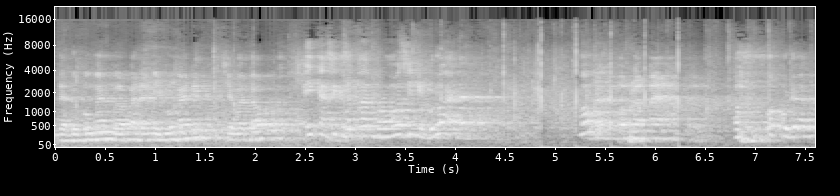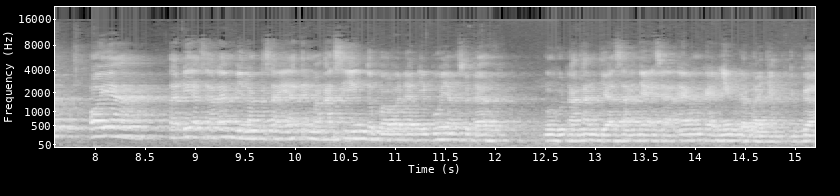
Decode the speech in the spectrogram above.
Ada dukungan bapak dan ibu kan nih, siapa tahu. Eh kasih kesempatan promosi nih buruan. Nggak? Ada beberapa yang. Oh udah. Oh ya, tadi SLM bilang ke saya terima kasih untuk bapak dan ibu yang sudah menggunakan jasanya SLM. Kayaknya udah banyak juga.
